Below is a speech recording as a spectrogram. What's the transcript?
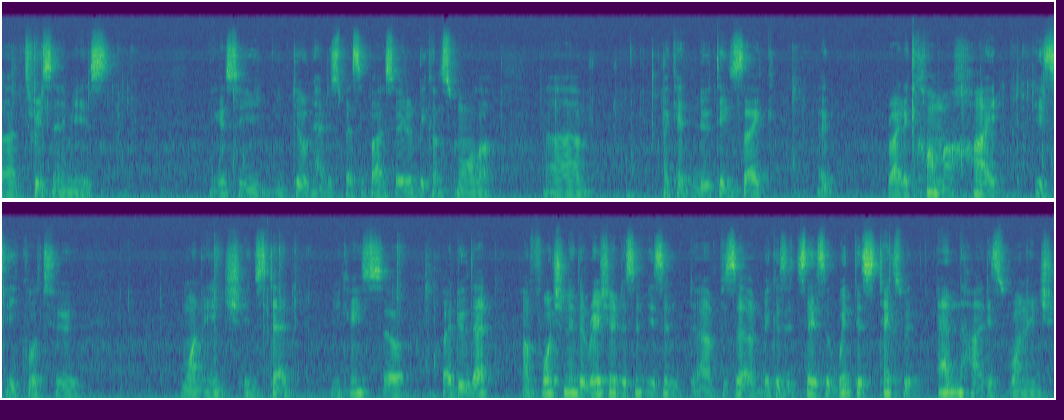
uh, 3 centimeters I guess you, you don't have to specify so it'll become smaller. Um, I can do things like uh, write a comma height is equal to one inch instead. Okay so if I do that unfortunately the ratio doesn't isn't uh, preserved because it says the width is text width and height is one inch.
